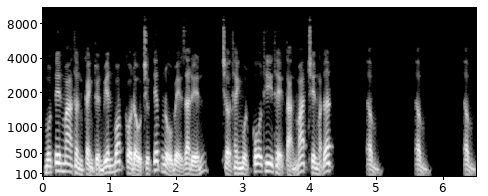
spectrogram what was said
Một tên ma thần cảnh thuyền viên bóp cò đầu trực tiếp nổ bể ra đến, trở thành một cô thi thể tản mát trên mặt đất. Ẩm. Ẩm. Ẩm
